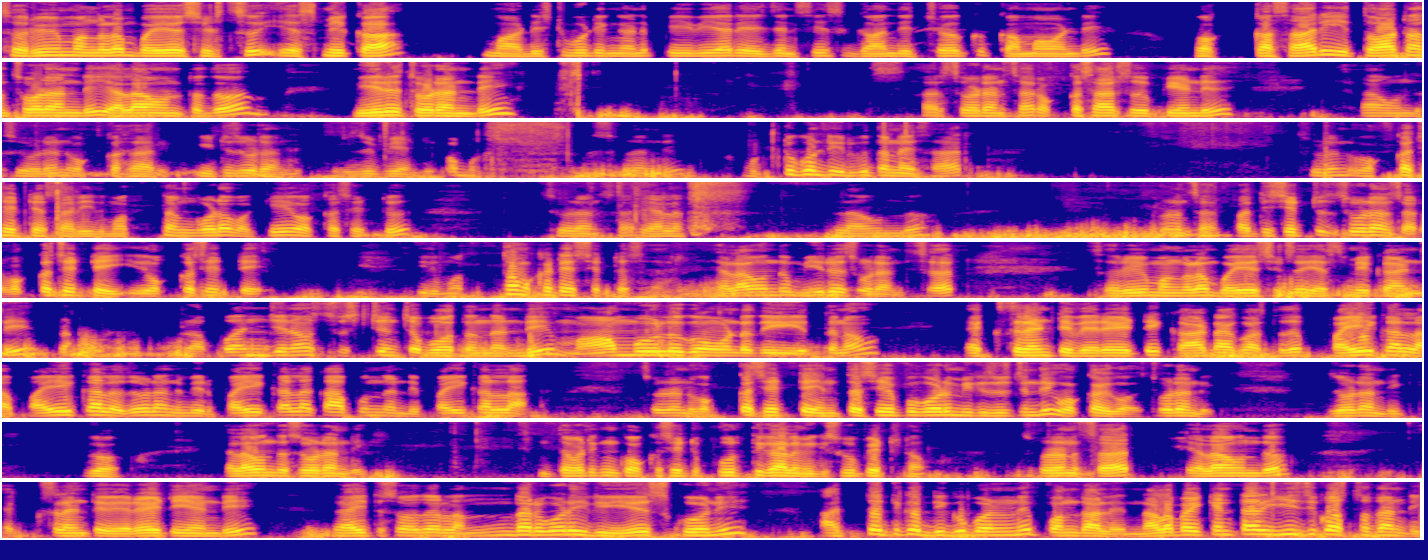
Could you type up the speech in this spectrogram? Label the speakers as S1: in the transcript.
S1: సర్వీమంగళం బయోసిడ్స్ ఎస్మికా మా డిస్ట్రిబ్యూటింగ్ అండి PVR agencies Gandhi Chowk Khammam అండి. ఒక్కసారి ఈ తోటను చూడండి ఎలా ఉంటుందో మీరే చూడండి. సార్ చూడండి సార్ ఒక్కసారి చూపియండి. ఎలా ఉందో చూడండి ఒక్కసారి ఇటు చూడండి ఇటు చూపియండి. చూడండి ముట్టుకుంటూ ఇరుగుతున్నాయి సార్. చూడండి ఒక్క చెట్టే సార్ ఇది మొత్తం కూడా ఒకే ఒక్క చెట్టు. చూడండి సార్ ఎలా ఎలా ఉందో. చూడండి సార్ ప్రతి చెట్టు చూడండి సార్ ఒక్క చెట్టే ఇది ఒక్క చెట్టే. ఇది మొత్తం ఒకటే సెట్ సార్. ఎలా ఉందో మీరే చూడండి సార్. సర్వీమంగళం బయోసిట్స్ ఎస్మికా అండి ప్రపంచం సృష్టించబోతుందండి. మామూలుగా ఉండదు ఈ విత్తనం. ఎక్సలెంట్ వెరైటీ కాటాకు వస్తుంది. పైకల్లా పైకల్లా చూడండి మీరు. పైకల్లా కాపు ఉందండి. పైకల్లా. చూడండి ఒక్క సెట్టే ఎంతసేపు కూడా మీకు చూసింది ఒక్క చూడండి. చూడండి. ఇగో ఎలా ఉందో చూడండి. ఇంతవరకు ఇంకొక సెట్ పూర్తి కాలం మీకు చూపెట్టడం. చూడండి సార్ ఎలా ఉందో. ఎక్సలెంట్ వెరైటీ అండి. రైతు సోదరులు అందరూ కూడా ఇది వేసుకొని అత్యధిక దిగుబడిని పొందాలి. నలభై క్వింటాలు ఈజీకి వస్తుందండి.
